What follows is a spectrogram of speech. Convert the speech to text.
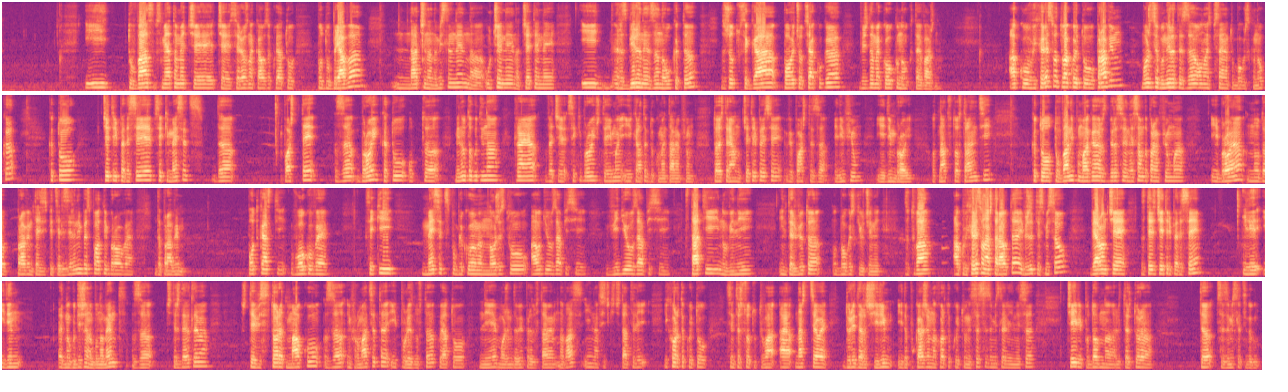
И това смятаме, че, че е сериозна кауза, която подобрява начина на мислене, на учене, на четене и разбиране за науката, защото сега повече от всякога виждаме колко науката е важна. Ако ви харесва това, което правим, може да се абонирате за онлайн списанието Българска наука, като 4,50 всеки месец да плащате за брой, като от миналата година края вече всеки брой ще има и кратък документален филм. Тоест реално 4,50 ви плащате за един филм и един брой от над 100 страници, като това ни помага, разбира се, не само да правим филма и броя, но да правим тези специализирани безплатни броеве, да правим подкасти, влогове. Всеки месец публикуваме множество аудиозаписи, видеозаписи, статии, новини, интервюта от български учени. Затова, ако ви харесва нашата работа и виждате смисъл, вярвам, че за тези 4,50 или един едногодишен абонамент за 49 лева ще ви се сторят малко за информацията и полезността, която ние можем да ви предоставим на вас и на всички читатели и хората, които се интересуват от това. А нашата цел е дори да разширим и да покажем на хората, които не са се замисляли и не са чели подобна литература, да се замислят и да го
